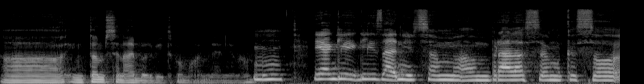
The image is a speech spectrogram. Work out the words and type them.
Uh, in tam se najbolj vidi, po mojem mnenju. No? Mm, ja, gli, gli zadnjič sem um, brala, sem, ker so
